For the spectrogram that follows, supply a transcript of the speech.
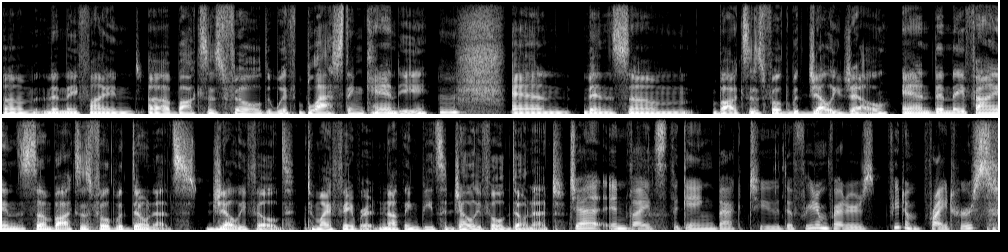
Um, then they find uh, boxes filled with blasting candy, and then some boxes filled with jelly gel, and then they find some boxes filled with donuts, jelly filled. To my favorite, nothing beats a jelly filled donut. Jet invites the gang back to the Freedom Fighters. Freedom Fighters.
